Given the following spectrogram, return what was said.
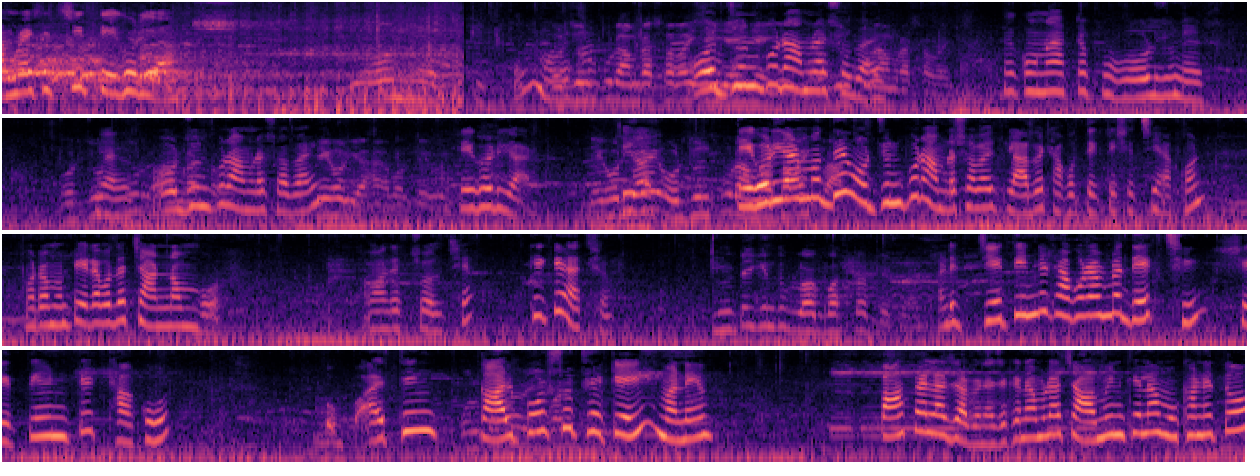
আমরা এসেছি তেঘরিয়া। অর্জুনপুর আমরা সবাই কোনো একটা অর্জুনের। অর্জুনপুর আমরা সবাই। তেঘরিয়ার। তেঘরিয়ার মধ্যে অর্জুনপুর আমরা সবাই ক্লাবে ঠাকুর দেখতে এসেছি এখন। মোটামুটি এটা বোধহয় চার নম্বর। আমাদের চলছে। ঠিকই আছে? তিনটেই কিন্তু ব্লকবাস্টার দেখলাম মানে যে তিনটে ঠাকুর আমরা দেখছি সে তিনটে ঠাকুর আই থিঙ্ক কাল পরশু থেকেই মানে পা ফেলা যাবে না। যেখানে আমরা চাউমিন খেলাম ওখানে তো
